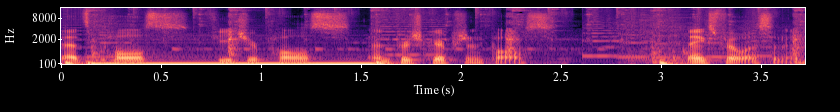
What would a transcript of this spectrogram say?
That's Pulse, Future Pulse, and Prescription Pulse. Thanks for listening.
